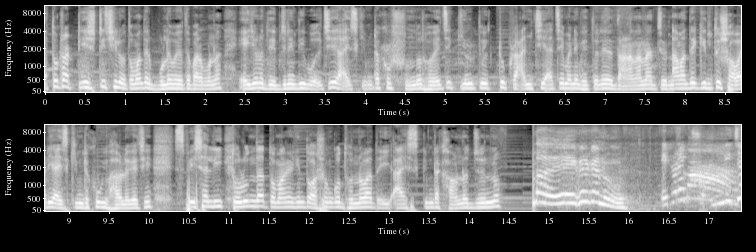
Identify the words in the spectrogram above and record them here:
এতটা টেস্টি ছিল, তোমাদের বলে বোঝাতে পারব না। এই জন্য দেবজিনীদি বলছে, আইসক্রিমটা খুব সুন্দর হয়েছে, কিন্তু একটু ক্রাঞ্চি আছে মানে ভেতরে দানা দানার জন্য। আমাদের কিন্তু সবারই আইসক্রিমটা খুবই ভালো লেগেছে। স্পেশালি তরুণদা তোমাকে কিন্তু অসংখ্য ধন্যবাদ এই আইসক্রিমটা খাওয়ানোর জন্য। এখানে কেন? এখানে নিচে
